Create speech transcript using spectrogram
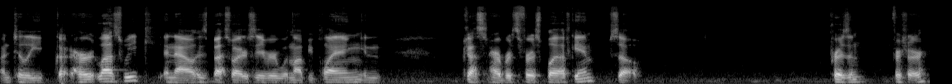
until he got hurt last week, and now his best wide receiver will not be playing in Justin Herbert's first playoff game. So, prison for sure.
